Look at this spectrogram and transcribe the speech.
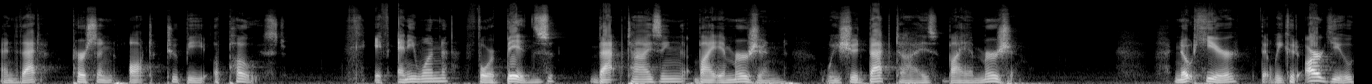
and that person ought to be opposed. If anyone forbids baptizing by immersion, we should baptize by immersion. Note here that we could argue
